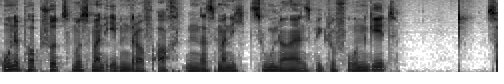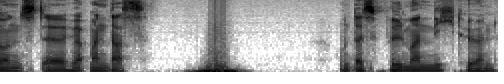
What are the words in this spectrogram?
ohne Popschutz muss man eben darauf achten, dass man nicht zu nah ans Mikrofon geht, sonst äh, hört man das. Und das will man nicht hören,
